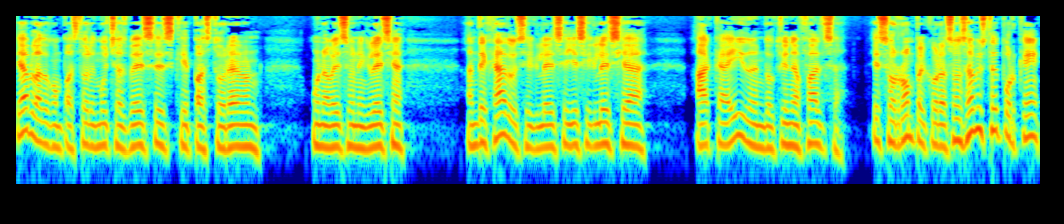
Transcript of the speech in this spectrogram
He hablado con pastores muchas veces que pastorearon una vez una iglesia, han dejado esa iglesia y esa iglesia ha caído en doctrina falsa. Eso rompe el corazón. ¿Sabe usted por qué?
